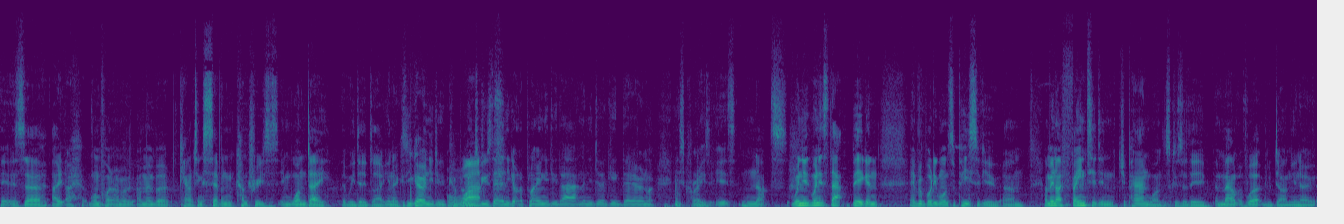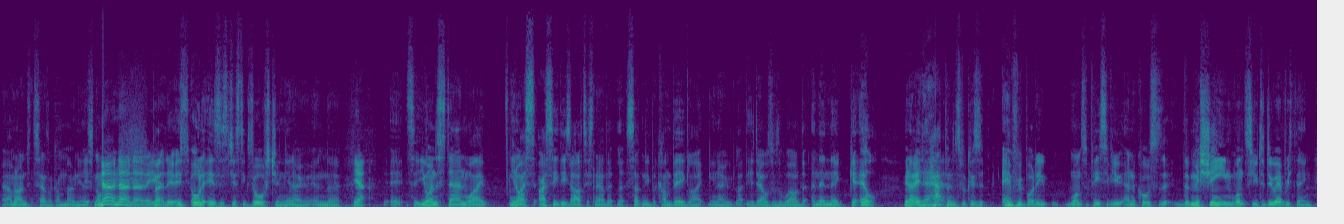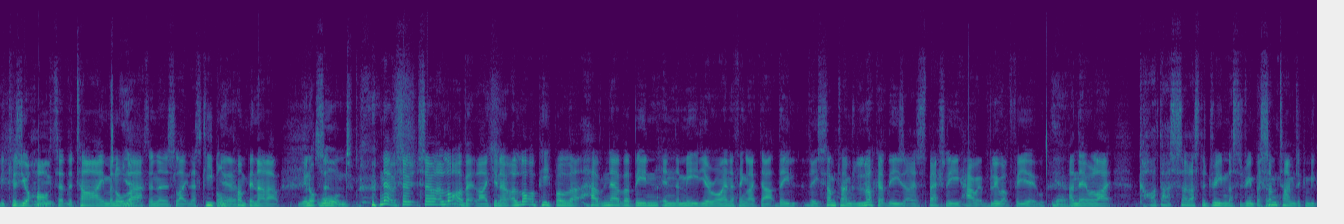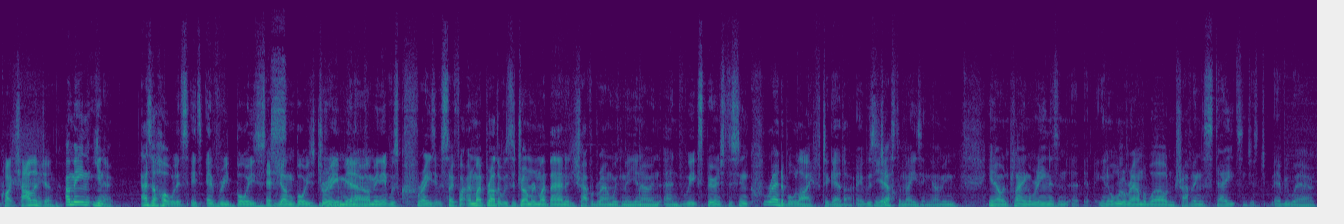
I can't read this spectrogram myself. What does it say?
it was. Uh, I, I, at one point, I remember, I remember counting seven countries in one day that we did. Like you know, because you go and you do a couple What? of interviews there, and you get on a plane, you do that, and then you do a gig there, and like it's crazy. It's nuts when you when it's that big and everybody wants a piece of you. Um, I mean, I fainted in Japan once because of the amount of work we'd done. You know, I mean, it sounds like I'm moaning. It's not. no, no, no, no. But it's, all it is is just exhaustion, you know, and uh, yeah. it, so you understand why you know I see these artists now that, that suddenly become big like you know like the Adeles of the world and then they get ill you know it happens because everybody wants a piece of you and of course the, the machine wants you to do everything Because you're And hot you- at the time and all Yeah. that, and then it's like, let's keep on Yeah. pumping that out. you're not So- warned no, so so a lot of it, like you know, a lot of people that have never been in the media or anything like that, they they sometimes look at these, especially how it blew up for you, Yeah. and they were like, God, that's that's the dream, that's the dream. But sometimes it can be quite challenging. I mean you know as a whole, it's it's every boy's It's young boy's dream. dream, you yeah. know, I mean, it was crazy. It was so fun. And my brother was the drummer in my band, and he travelled around with me. You know, and and we experienced this incredible life together. It was Yeah. just amazing. I mean, you know, and playing arenas and uh, you know all around the world and travelling the states and just everywhere.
